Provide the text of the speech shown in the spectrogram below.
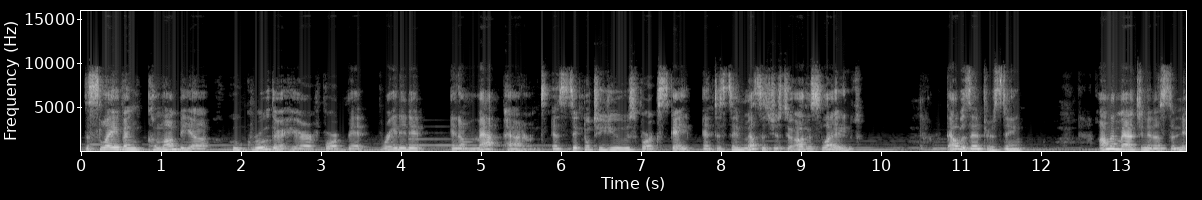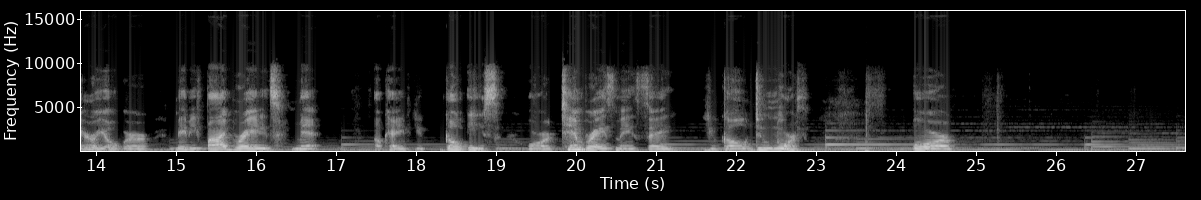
The slave in Colombia who grew their hair for a bit braided it in a map patterns and signaled to use for escape and to send messages to other slaves. That was interesting. I'm imagining a scenario where maybe five braids meant, okay, you go east, or 10 braids may say you go due north, or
